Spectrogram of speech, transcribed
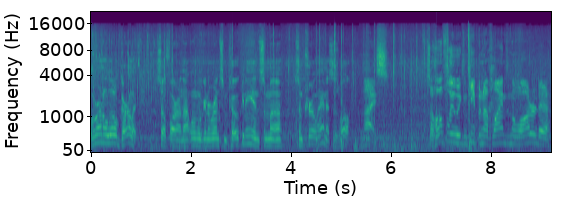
We'll run a little garlic. so far on that one. We're gonna run some kokanee and some uh, some krill anise as well. Nice. So hopefully we can keep enough lines in the water to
